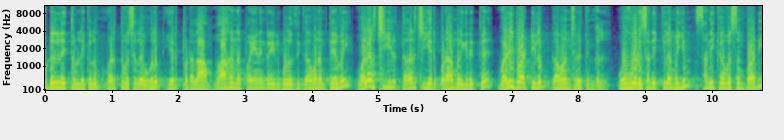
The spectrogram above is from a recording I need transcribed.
உடல்நிலை தொல்லைகளும் மருத்துவ செலவுகளும் ஏற்படலாம். வாகன பயணங்களின் பொழுது கவனம் தேவை. வளர்ச்சியில் தளர்ச்சி ஏற்படாமல் இருக்க வழிபாட்டிலும் கவனம் செலுத்துங்கள். ஒவ்வொரு சனிக்கிழமையும் சனி கவசம் பாடி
